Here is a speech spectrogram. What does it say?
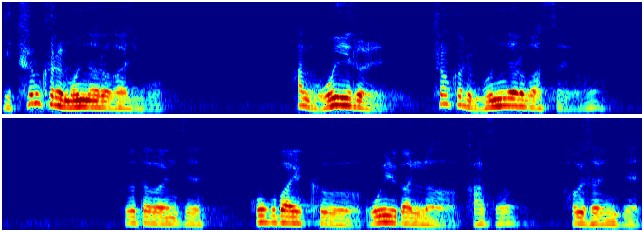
이 트렁크를 못 열어 가지고 한 5일을 트렁크를 못 열어 봤어요. 그러다가 이제 고구바이크 오일 갈러 가서 거기서 이제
